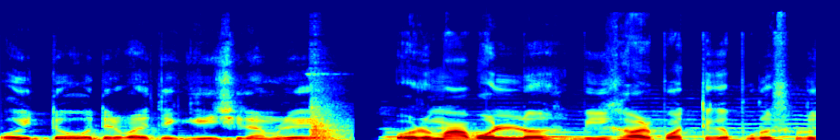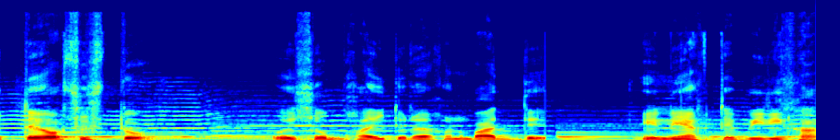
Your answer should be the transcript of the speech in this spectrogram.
ওই তো ওদের বাড়িতে গিয়েছিলাম রে। ওর মা বলল, বিড়ি খাওয়ার পর থেকে পুরো শরীরটাই অসুস্থ। ওইসব ভাই তোরা এখন বাদ দে। এনে একটা বিড়ি খা।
